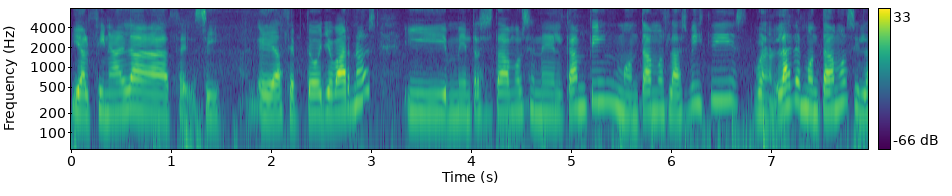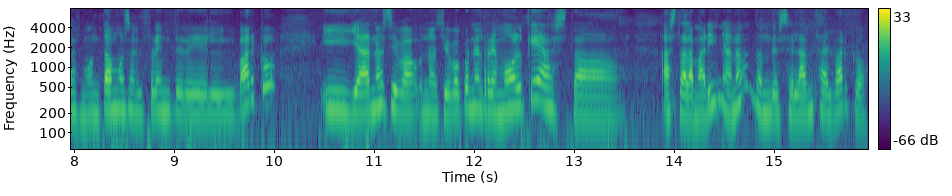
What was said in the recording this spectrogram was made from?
Y al final, sí, eh, aceptó llevarnos y mientras estábamos en el camping montamos las bicis, bueno, las desmontamos y las montamos en el frente del barco y ya nos, lleva, nos llevó con el remolque hasta, hasta la marina, ¿no? Donde se lanza el barco.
